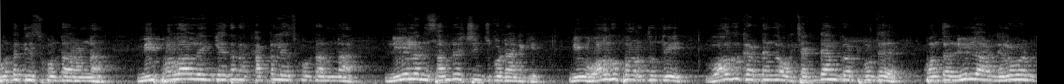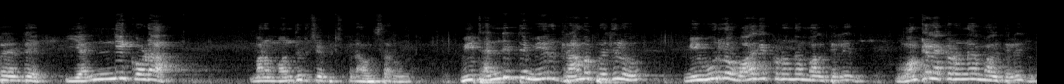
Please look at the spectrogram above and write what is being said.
గుంట తీసుకుంటారన్నా మీ పొలాల్లో ఇంకేదైనా కట్టలు వేసుకుంటారన్నా నీళ్ళను సంరక్షించుకోవడానికి మీ వాగు పారుతుంది. వాగు అడ్డంగా ఒక చెక్ డ్యామ్ కట్టుకుంటే కొంత నీళ్ళు ఆడ నిల్వ ఉంటాయంటే ఇవన్నీ కూడా మనం మంజూరు చేయించుకునే అవసరం ఉంది. వీటన్నిటిని మీరు గ్రామ ప్రజలు మీ ఊర్లో వాగు ఎక్కడుందో మాకు తెలియదు. వంకలు ఎక్కడున్నాయో మాకు తెలియదు.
